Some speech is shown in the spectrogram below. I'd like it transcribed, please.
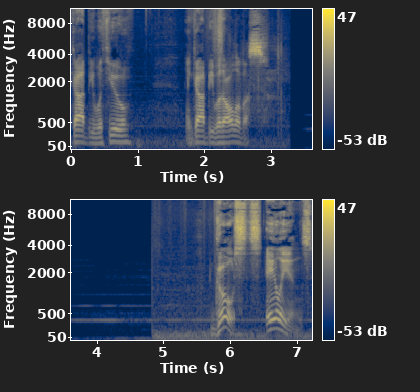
God be with you, and God be with all of us. Ghosts, aliens,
